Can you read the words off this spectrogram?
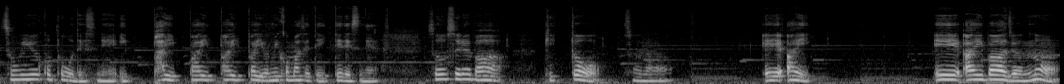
そういうことをですねいっぱいいっぱいいっぱいいっぱい読み込ませていってですねそうすればきっとその AI AI バージョンの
